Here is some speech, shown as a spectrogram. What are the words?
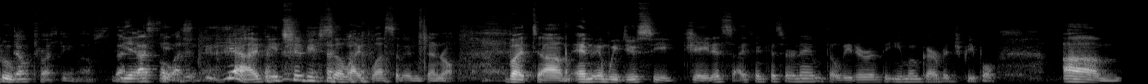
Who- Don't trust emos. That, that's the lesson. there. Yeah, it, it should be just a life lesson in general. But um, and and we do see Jadis, I think is her name, the leader of the emo garbage people, um,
